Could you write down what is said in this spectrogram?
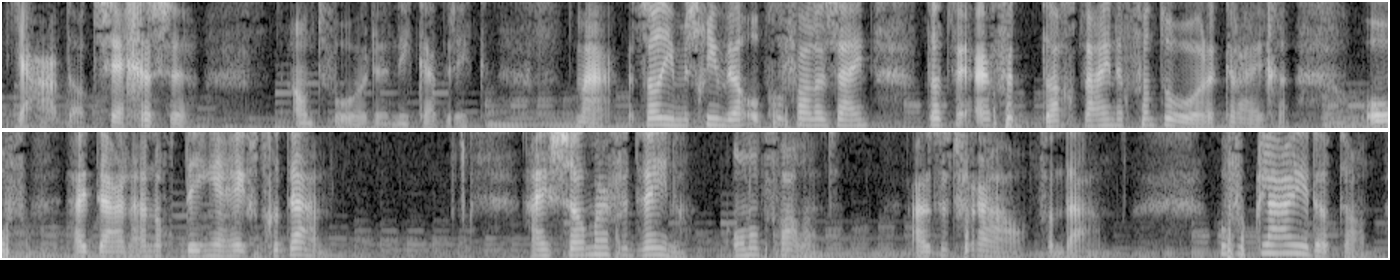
Ja, dat zeggen ze, antwoordde Nikabrik. Maar het zal je misschien wel opgevallen zijn dat we er verdacht weinig van te horen krijgen, of hij daarna nog dingen heeft gedaan. Hij is zomaar verdwenen, onopvallend, uit het verhaal vandaan. Hoe verklaar je dat dan,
